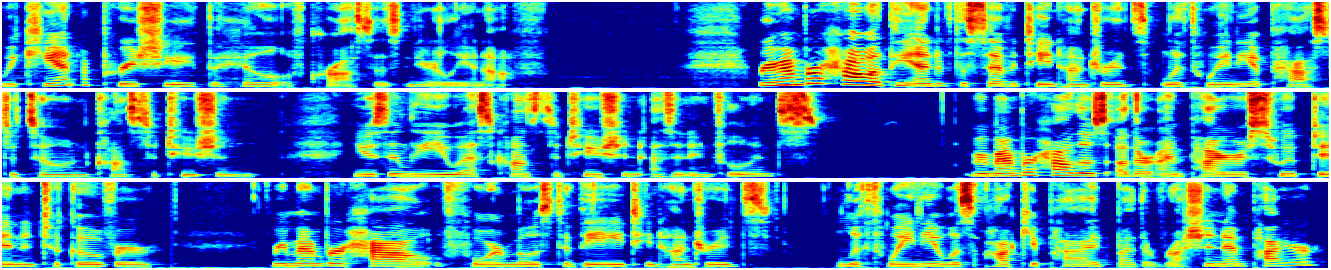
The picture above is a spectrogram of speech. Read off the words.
we can't appreciate the Hill of Crosses nearly enough. Remember how at the end of the 1700s, Lithuania passed its own constitution, using the US Constitution as an influence? Remember how those other empires swooped in and took over? Remember how, for most of the 1800s, Lithuania was occupied by the Russian Empire?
